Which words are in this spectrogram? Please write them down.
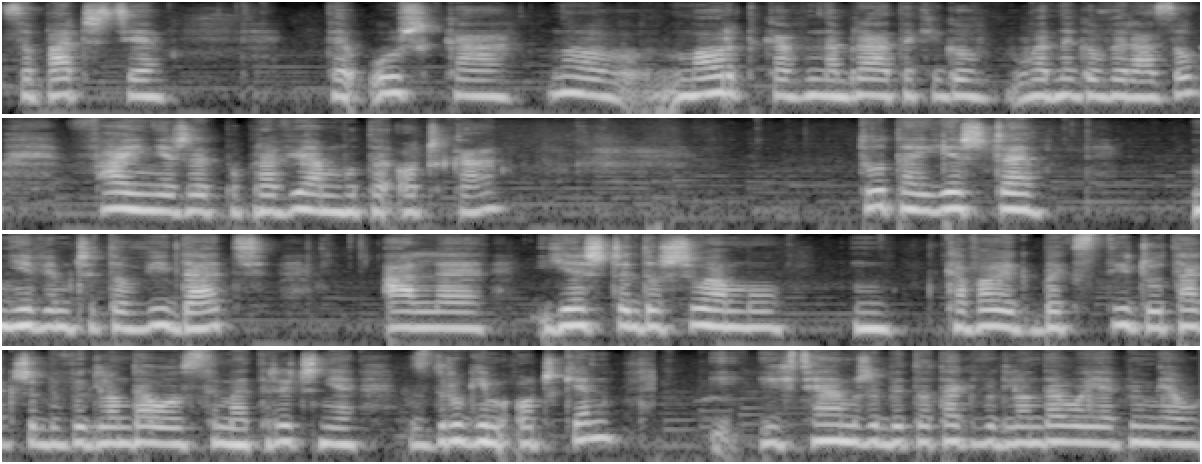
Zobaczcie, te uszka, no mordka nabrała takiego ładnego wyrazu. Fajnie, że poprawiłam mu te oczka. Tutaj jeszcze, nie wiem czy to widać, ale jeszcze doszyłam mu mm, kawałek backstage'u tak, żeby wyglądało symetrycznie z drugim oczkiem. I, chciałam, żeby to tak wyglądało, jakby miał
